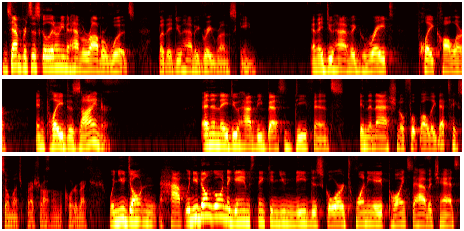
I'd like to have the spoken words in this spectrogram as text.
In San Francisco, they don't even have a Robert Woods, but they do have a great run scheme. And they do have a great play caller and play designer. And then they do have the best defense in the National Football League. That takes so much pressure off of a quarterback. When you don't have when you don't go into games thinking you need to score 28 points to have a chance,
